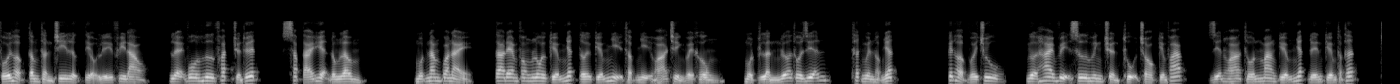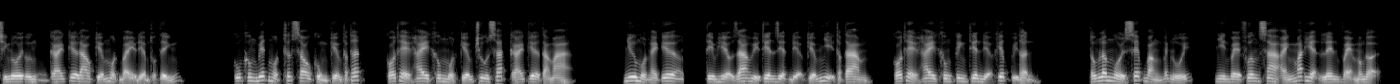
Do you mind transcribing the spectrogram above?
phối hợp tâm thần chi lực tiểu lý phi đao, lệ vô hư phát truyền thuyết, sắp tái hiện đông lâm. Một năm qua này, ta đem phong lôi kiếm nhất tới kiếm nhị thập nhị hóa chỉnh về không, một lần nữa thôi diễn, thất nguyên hợp nhất kết hợp với chu, ngựa hai vị sư huynh truyền thụ cho kiếm pháp, diễn hóa thốn mang kiếm nhất đến kiếm thập thất, chính đối ứng cái kia đao kiếm một bảy điểm thuộc tính. Cũng không biết một thức sau cùng kiếm thập thất, có thể hay không một kiếm chu sát cái kia tà ma. Như một ngày kia, tìm hiểu ra hủy thiên diện địa kiếm nhị thập tam, có thể hay không kinh thiên địa khiếp quỷ thần. Tống lâm ngồi xếp bằng vách núi, nhìn về phương xa ánh mắt hiện lên vẻ mong đợi.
